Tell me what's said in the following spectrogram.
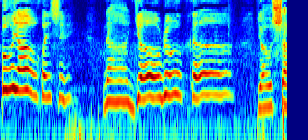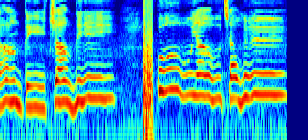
不要灰心，那又如何？有上帝罩你，不要焦虑，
